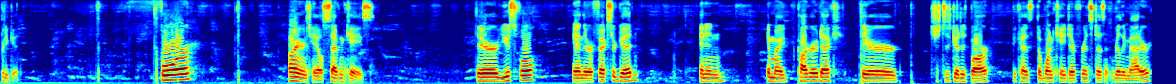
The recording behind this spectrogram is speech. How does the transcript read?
Pretty good. Four Iron Tail, 7ks. They're useful, and their effects are good. And in in my Kagero deck, they're just as good as Bahr because the 1k difference doesn't really matter.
